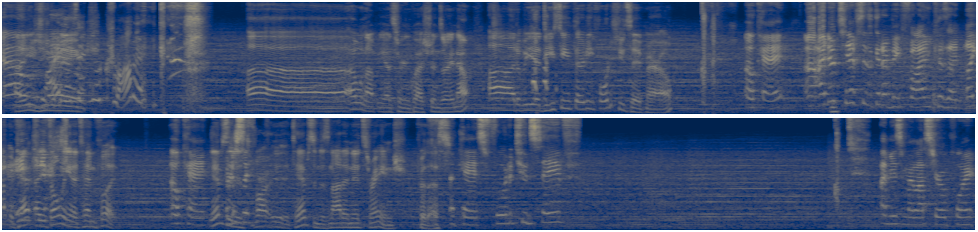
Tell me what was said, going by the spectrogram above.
I Oh, need you to Why is it necrotic? Uh, I will not be answering questions right now. Uh, it'll be a DC 30 Fortitude save, Marrow. Okay. Uh, I know Tips is gonna be fine because I like. It's only in a 10 foot. Okay. Tamsin is, like- far, uh, Tamsin is not in its range for this. Okay, it's fortitude save. I'm using my last hero point.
